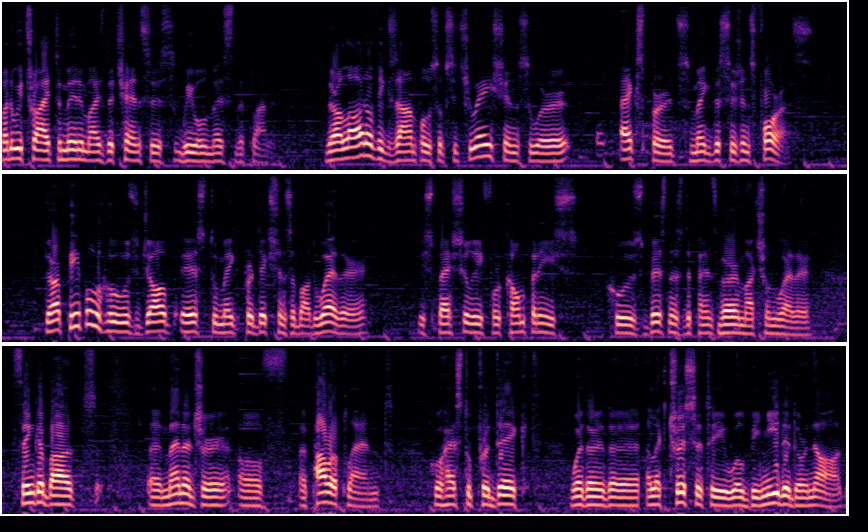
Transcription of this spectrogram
but we try to minimize the chances we will miss the planet. There are a lot of examples of situations where experts make decisions for us. There are people whose job is to make predictions about weather, especially for companies whose business depends very much on weather. Think about a manager of a power plant who has to predict whether the electricity will be needed or not.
